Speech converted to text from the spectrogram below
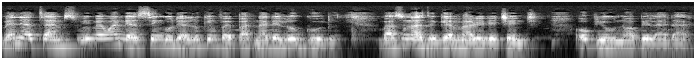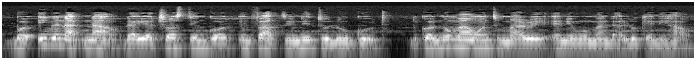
Many a times, women, when they're single, they're looking for a partner, they look good. But as soon as they get married, they change. Hope you will not be like that. But even at now that you're trusting God, in fact, you need to look good. Because no man want to marry any woman that look anyhow.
